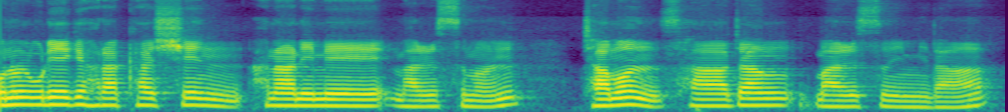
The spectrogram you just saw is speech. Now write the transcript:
오늘 우리에게 허락하신 하나님의 말씀은 잠언 4장 말씀입니다.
